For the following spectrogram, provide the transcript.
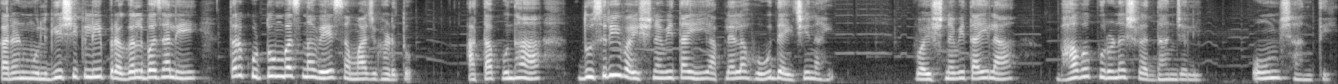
कारण मुलगी शिकली प्रगल्भ झाली तर कुटुंबच नव्हे समाज घडतो. आता पुन्हा दुसरी वैष्णवीताई आपल्याला होऊ द्यायची नाही. वैष्णवीताईला भावपूर्ण श्रद्धांजली. ओम शांती.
